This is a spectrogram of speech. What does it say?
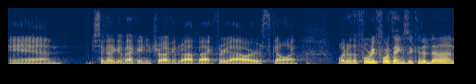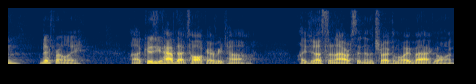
and you still got to get back in your truck and drive back three hours, going, what are the 44 things we could have done differently? Because uh, you have that talk every time. Like Justin and I were sitting in the truck on the way back, going,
